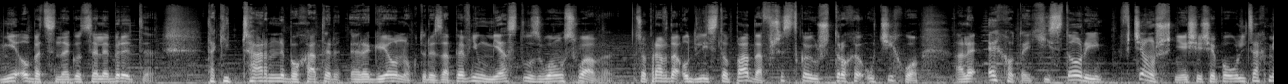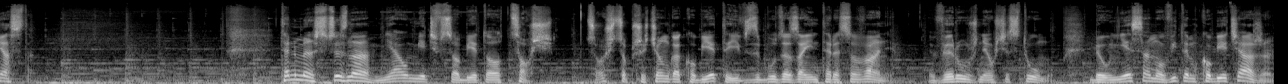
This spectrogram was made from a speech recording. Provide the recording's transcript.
nieobecnego celebryty. Taki czarny bohater regionu, który zapewnił miastu złą sławę. Co prawda od listopada wszystko już trochę ucichło, ale echo tej historii wciąż niesie się po ulicach miasta. Ten mężczyzna miał mieć w sobie to coś. Coś, co przyciąga kobiety i wzbudza zainteresowanie. Wyróżniał się z tłumu. Był niesamowitym kobieciarzem,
